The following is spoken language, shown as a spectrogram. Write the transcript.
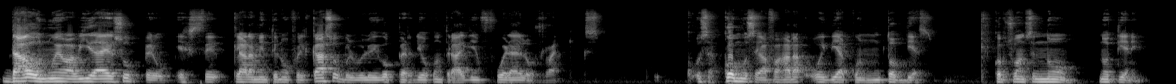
dado nueva vida a eso, pero este claramente no fue el caso. Vuelvo lo digo, perdió contra alguien fuera de los rankings o sea, cómo se va a fajar hoy día con un top 10. Cobb Swanson no, no tiene.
